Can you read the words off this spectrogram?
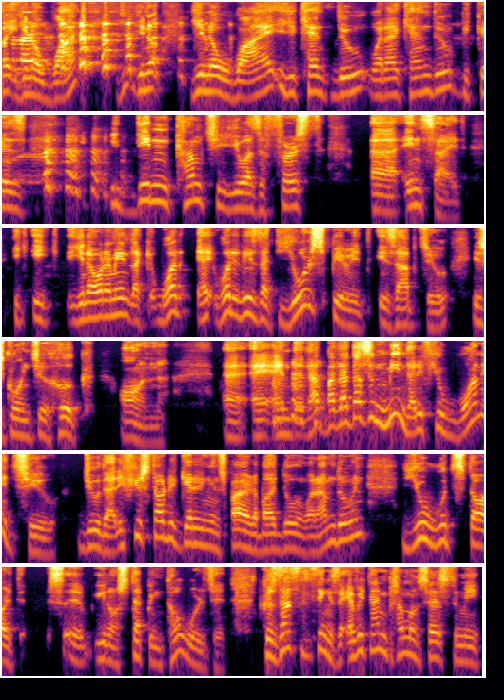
but But you know I- why You- know you know why you can't do what i can do because it didn't come to you as a first uh, insight. It, it, you know what I mean? Like what eh, what it is that your spirit is up to is going to hook on, uh, and that. But that doesn't mean that if you wanted to do that, if you started getting inspired about doing what I'm doing, you would start. Uh, You know, stepping towards it because that's the thing is that every time someone says to me,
